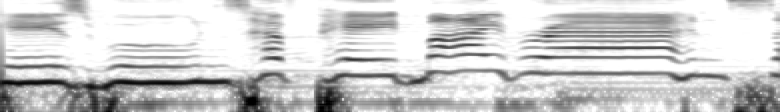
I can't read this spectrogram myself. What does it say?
His wounds have paid my ransom.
